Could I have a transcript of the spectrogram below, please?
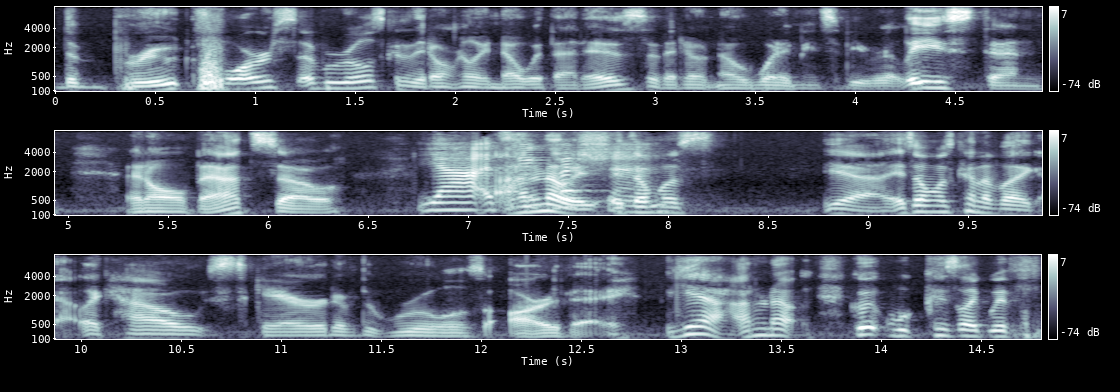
the brute force of rules because they don't really know what that is, so they don't know what it means to be released and and all that. So Yeah, it's I don't know. It, it's almost yeah, it's almost kind of like like how scared of the rules are they? Yeah, I don't know. Because like with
